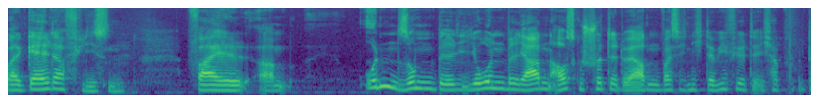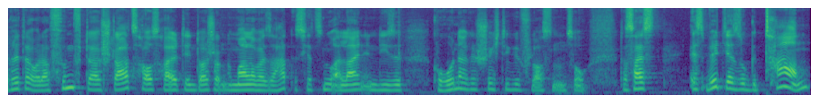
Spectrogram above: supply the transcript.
weil Gelder fließen, weil ähm, Unsummen, Billionen, Milliarden ausgeschüttet werden, weiß ich nicht, der wievielte, ich habe dritter oder fünfter Staatshaushalt, den Deutschland normalerweise hat, ist jetzt nur allein in diese Corona-Geschichte geflossen und so. Das heißt, es wird ja so getan,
